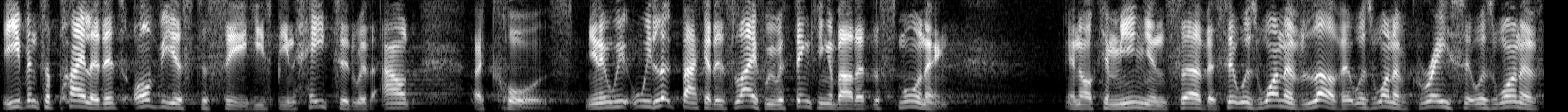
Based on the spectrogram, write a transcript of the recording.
Even to Pilate, it's obvious to see he's been hated without a cause. You know, we, we look back at his life, we were thinking about it this morning. in our communion service. It was one of love, it was one of grace, it was one of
